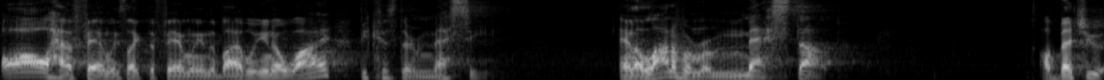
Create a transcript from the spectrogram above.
all have families like the family in the Bible. You know why? Because they're messy. And a lot of them are messed up. I'll bet you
